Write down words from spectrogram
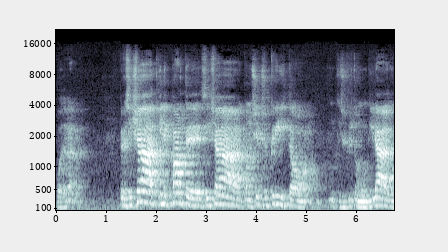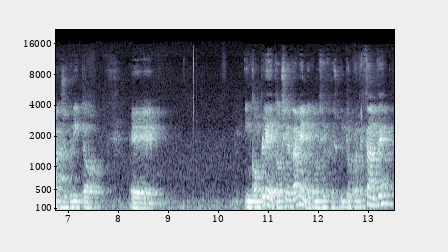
puede verla. Pero si ya tiene parte, si ya conoció a Jesucristo, un Jesucristo mutilado, un Jesucristo eh, incompleto, ciertamente, como es el Jesucristo protestante,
